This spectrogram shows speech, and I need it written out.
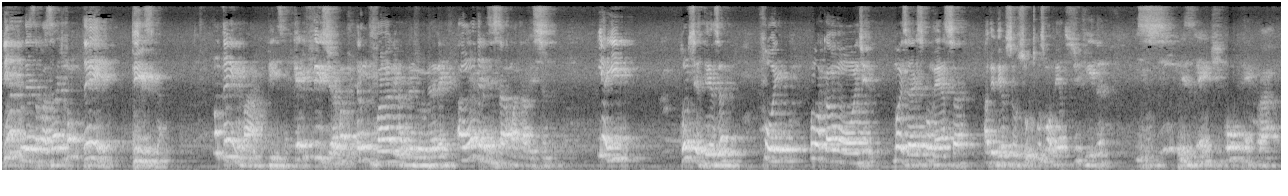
dentro dessa passagem não tem Pisga. Não tem uma porque é difícil, era, uma, era um vale na Jordânia, aonde eles estavam atravessando. E aí, com certeza, foi o local onde Moisés começa a viver os seus últimos momentos de vida e simplesmente contemplar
